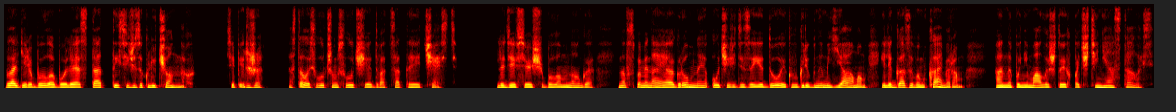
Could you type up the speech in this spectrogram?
в лагере было более ста тысяч заключенных. Теперь же Осталась в лучшем случае двадцатая часть. Людей все еще было много, но, вспоминая огромные очереди за едой к выгребным ямам или газовым камерам, Анна понимала, что их почти не осталось.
